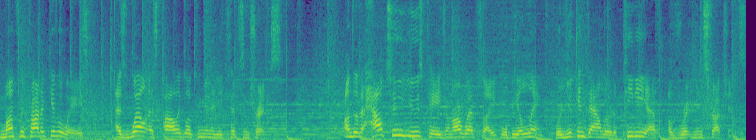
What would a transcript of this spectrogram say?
monthly product giveaways, as well as Poli Glow community tips and tricks. Under the How To Use page on our website will be a link where you can download a PDF of written instructions.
